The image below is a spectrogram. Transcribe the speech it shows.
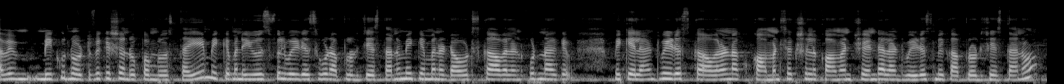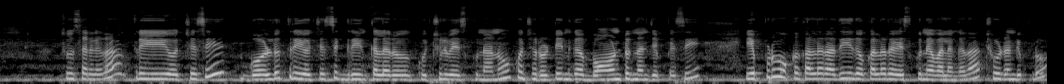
అవి మీకు నోటిఫికేషన్ రూపంలో వస్తాయి. మీకు ఏమైనా యూస్ఫుల్ వీడియోస్ కూడా అప్లోడ్ చేస్తాను. మీకు ఏమైనా డౌట్స్ కావాలనుకుంటే నాకు మీకు ఎలాంటి వీడియోస్ కావాలో నాకు కామెంట్ సెక్షన్లో కామెంట్ చేయండి. అలాంటి వీడియోస్ మీకు అప్లోడ్ చేస్తాను. చూసారు కదా? త్రీ వచ్చేసి గోల్డ్ త్రీ వచ్చేసి గ్రీన్ కలర్ కుచ్చులు వేసుకున్నాను. కొంచెం రొటీన్గా బాగుంటుందని చెప్పేసి. ఎప్పుడు ఒక కలర్ అది ఇది ఒక కలర్ వేసుకునే వాళ్ళం కదా? చూడండి ఇప్పుడు.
